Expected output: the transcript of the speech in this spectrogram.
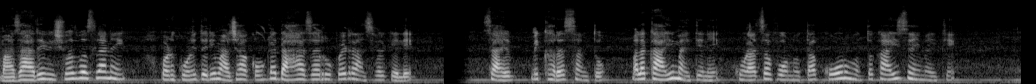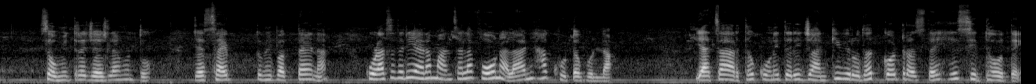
माझा आधी विश्वास बसला नाही. पण कोणीतरी माझ्या अकाउंटला दहा हजार रुपये ट्रान्सफर केले. साहेब मी खरंच सांगतो मला काही माहिती नाही. कोणाचा फोन होता कोण होतं काहीच नाही माहिती. सौमित्र जजला म्हणतो जज साहेब तुम्ही बघताय ना कोणाचा तरी याला माणसाला फोन आला आणि हा खोटं बोलला. याचा अर्थ कोणीतरी जानकी विरोधात कट रचतंय हे सिद्ध होते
